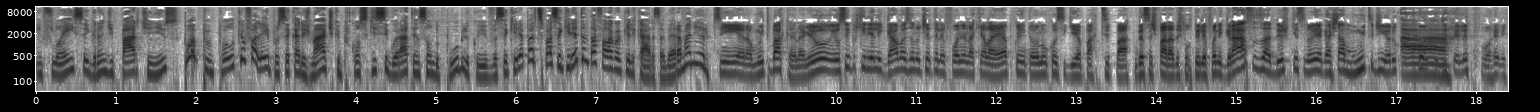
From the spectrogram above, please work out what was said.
influência e grande parte nisso. Pô, pelo que eu falei, por ser carismático e por conseguir segurar a atenção do público. E você queria participar, você queria tentar falar com aquele cara, sabe? Era maneiro. Sim, era muito bacana. Eu, eu sempre queria ligar, mas eu não tinha telefone naquela época, então eu não conseguia participar dessas paradas por telefone. Graças a Deus, porque senão eu ia gastar muito dinheiro com ah, conta de telefone.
